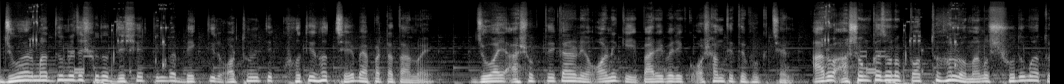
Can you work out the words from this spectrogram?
জুয়ার মাধ্যমে যে শুধু দেশের কিংবা ব্যক্তির অর্থনৈতিক ক্ষতি হচ্ছে ব্যাপারটা তা নয়। জুয়ায় আসক্তির কারণে অনেকেই পারিবারিক অশান্তিতে ভুগছেন। আরও আশঙ্কাজনক তথ্য হলো, মানুষ শুধুমাত্র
